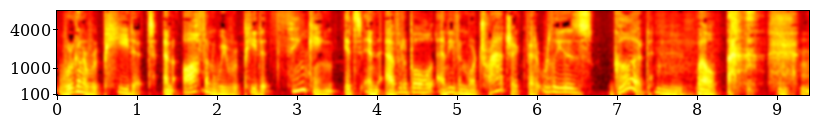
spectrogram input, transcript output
we're going to repeat it. And often we repeat it thinking it's inevitable and even more tragic that it really is good. Mm-hmm. Well, mm-hmm.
